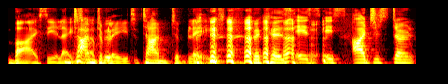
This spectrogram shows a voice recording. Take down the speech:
Bye. See you later. Time to But- bleed. Time to bleed because it's it's I just don't.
